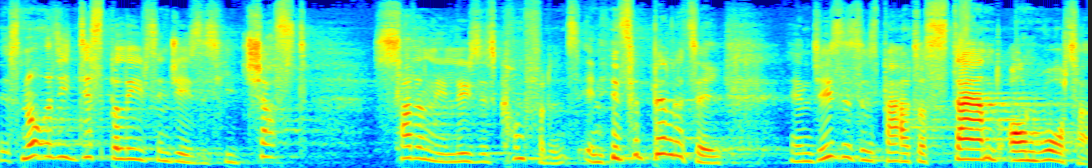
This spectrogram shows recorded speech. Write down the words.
It's not that he disbelieves in Jesus, he just suddenly loses confidence in his ability, in Jesus' power to stand on water,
